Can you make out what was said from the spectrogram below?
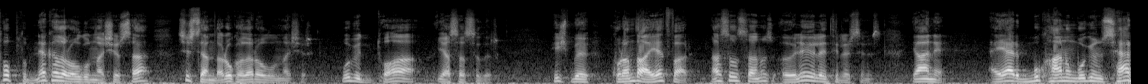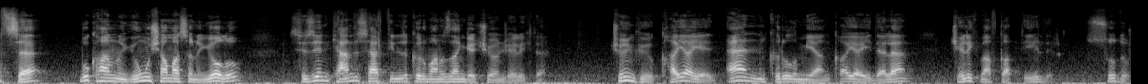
Toplum ne kadar olgunlaşırsa sistemler o kadar olgunlaşır. Bu bir doğa yasasıdır. Hiç böyle Kur'an'da ayet var. Nasılsanız öyle yönetilirsiniz. Yani eğer bu kanun bugün sertse bu kanunun yumuşamasının yolu sizin kendi sertliğinizi kırmanızdan geçiyor öncelikle. Çünkü kayayı en kırılmayan kayayı delen çelik matkap değildir. Sudur.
